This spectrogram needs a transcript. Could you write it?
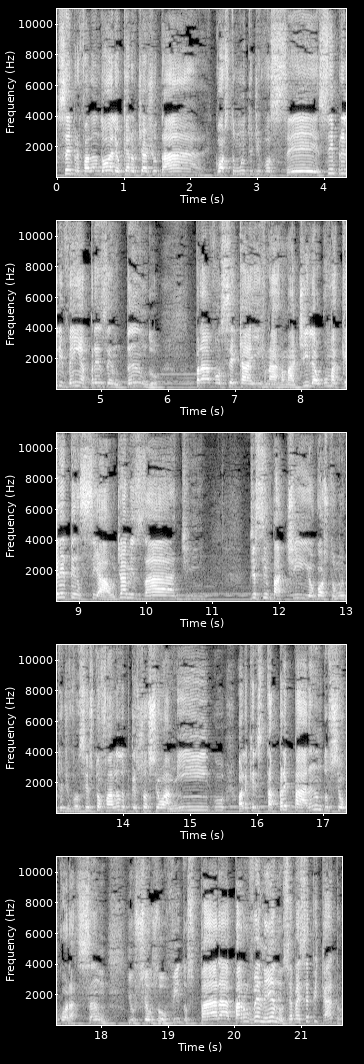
sempre falando: Olha, eu quero te ajudar, gosto muito de você, sempre ele vem apresentando para você cair na armadilha alguma credencial de amizade, de simpatia, eu gosto muito de você, estou falando porque sou seu amigo. Olha que ele está preparando o seu coração e os seus ouvidos para, para o veneno, você vai ser picado.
